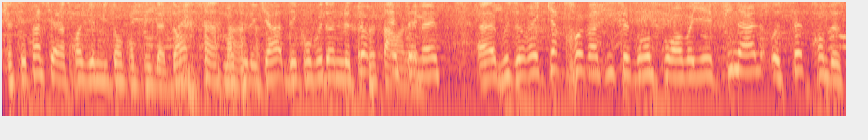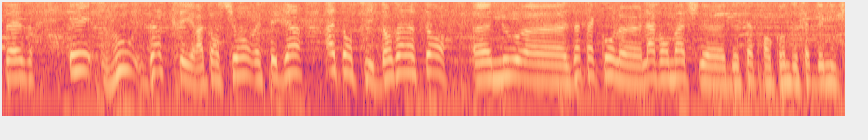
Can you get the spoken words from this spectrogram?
Je ne sais pas s'il y a la troisième mi-temps comprise là-dedans, mais en tous les cas, dès qu'on vous donne le top. SMS, euh, vous aurez 90 secondes pour envoyer finale au 7 32 16 et vous inscrire. Attention, restez bien attentifs. Dans un instant, euh, nous attaquons l'avant-match de cette rencontre, de cette demi-finale,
